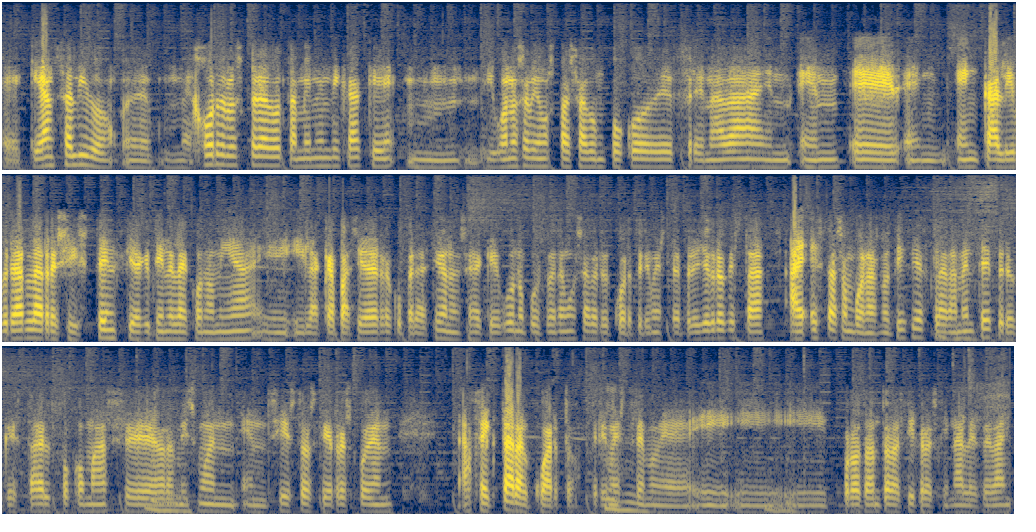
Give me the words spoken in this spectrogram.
eh, que han salido eh, mejor de lo esperado también indica que mm, igual nos habíamos pasado un poco de frenada en, en, eh, calibrar la resistencia que tiene la economía y, la capacidad de recuperación. O sea que, bueno, pues veremos a ver el cuarto trimestre. Pero yo creo que está, estas son buenas noticias, claramente, pero que está el foco más ahora mismo en, si estos cierres pueden afectar al cuarto trimestre y por lo tanto las cifras finales del año.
